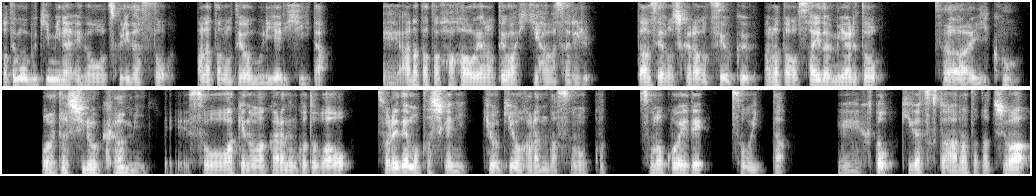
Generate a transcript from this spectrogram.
とても不気味な笑顔を作り出すと、あなたの手を無理やり引いた。えーあなたと母親の手は引き剥がされる。男性の力は強く、あなたを再度見やると、さあ行こう。私の神。えーそうわけのわからぬ言葉を、それでも確かに狂気をはらんだそのこその声でそう言った。えーふと気がつくとあなたたちは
